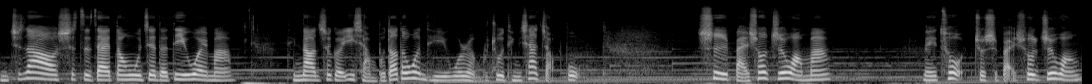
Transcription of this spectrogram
你知道狮子在动物界的地位吗？听到这个意想不到的问题，我忍不住停下脚步。是百兽之王吗？没错，就是百兽之王。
